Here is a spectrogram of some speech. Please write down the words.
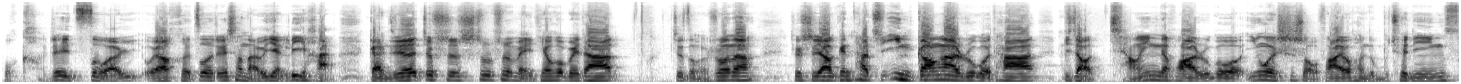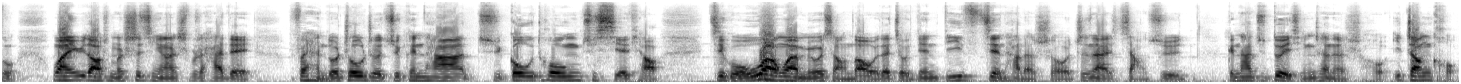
我靠这一次我要我要合作这个向导有点厉害，感觉就是是不是每天会被他。就怎么说呢？就是要跟他去硬刚啊！如果他比较强硬的话，如果因为是首发有很多不确定因素，万一遇到什么事情啊，是不是还得费很多周折去跟他去沟通、去协调？结果万万没有想到，我在酒店第一次见他的时候，正在想去跟他去对行程的时候，一张口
